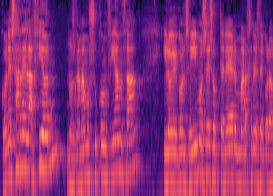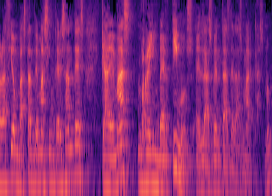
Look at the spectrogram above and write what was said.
Con esa relación nos ganamos su confianza y lo que conseguimos es obtener márgenes de colaboración bastante más interesantes que además reinvertimos en las ventas de las marcas, ¿no?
